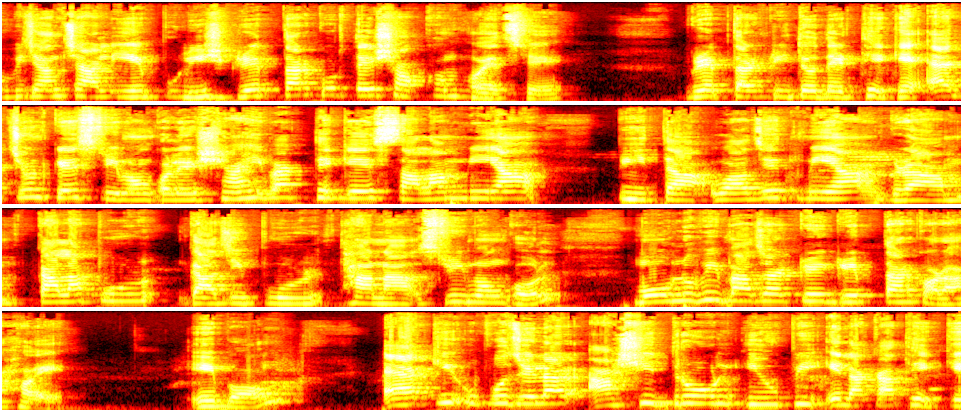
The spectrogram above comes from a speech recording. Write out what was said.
অভিযান চালিয়ে পুলিশ গ্রেপ্তার করতে সক্ষম হয়েছে। গ্রেপ্তারকৃতদের থেকে একজনকে শ্রীমঙ্গলের শাহিবাগ থেকে সালাম মিয়া পিতা ওয়াজেদ মিয়া গ্রাম কালাপুর, গাজীপুর থানা শ্রীমঙ্গল মৌলভীবাজারকে গ্রেপ্তার করা হয় এবং একই উপজেলার আশিদ্রোন ইউপি এলাকা থেকে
